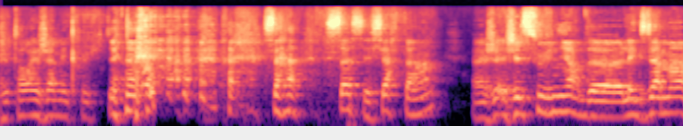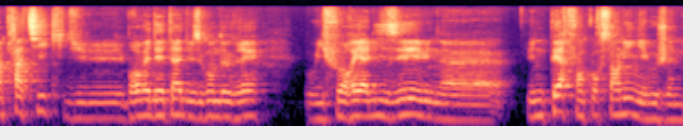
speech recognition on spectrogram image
je t'aurais jamais cru. ça, ça c'est certain. Euh, j'ai le souvenir de l'examen pratique du brevet d'état du second degré où il faut réaliser une, euh, une perf en course en ligne et où je ne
